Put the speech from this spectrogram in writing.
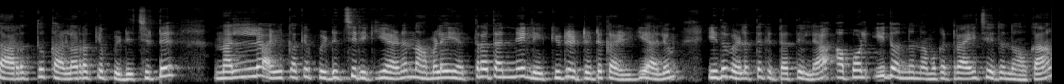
കറുത്തു കളറൊക്കെ പിടിച്ചിട്ട് നല്ല അഴുക്കൊക്കെ പിടിച്ചിരിക്കുകയാണ്. നമ്മൾ എത്ര തന്നെ ലിക്വിഡ് ഇട്ടിട്ട് കഴുകിയാലും ഇത് വെളുത്ത് കിട്ടത്തില്ല. അപ്പോൾ ഇതൊന്ന് നമുക്ക് ട്രൈ ചെയ്ത് നോക്കാം.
